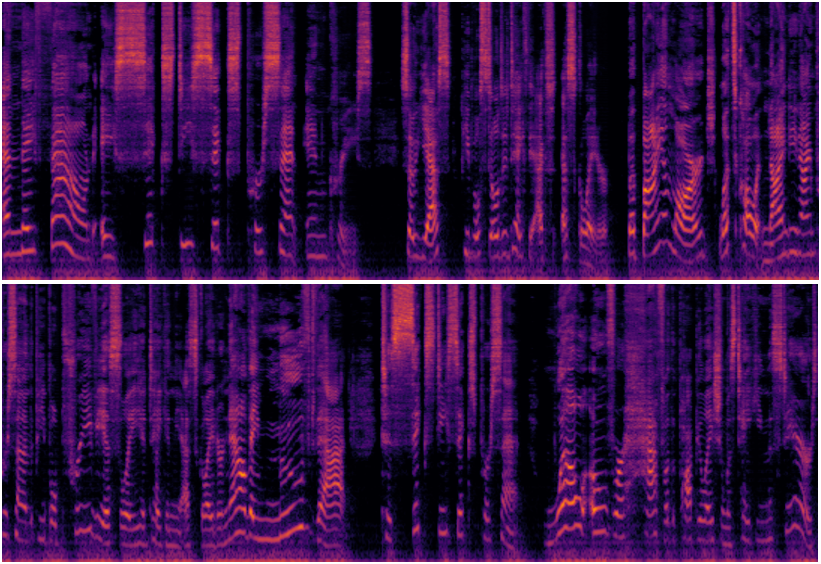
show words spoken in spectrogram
And they found a 66% increase. So, yes, people still did take the ex- escalator. But by and large, let's call it 99% of the people previously had taken the escalator. Now they moved that to 66%. Well over half of the population was taking the stairs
